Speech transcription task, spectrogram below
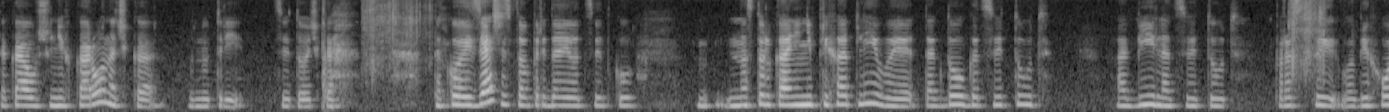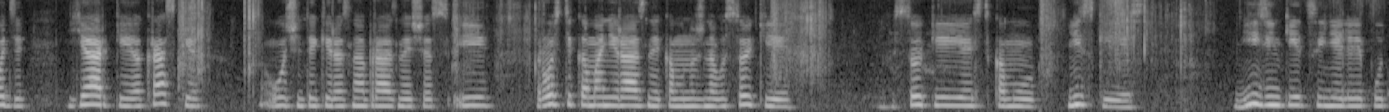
Такая уж у них короночка внутри цветочка. Такое изящество придает цветку настолько они неприхотливые, так долго цветут, обильно цветут, просты в обиходе, яркие окраски, очень такие разнообразные сейчас. И ростиком они разные, кому нужно высокие, высокие есть, кому низкие есть, низенькие цини лилипут.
